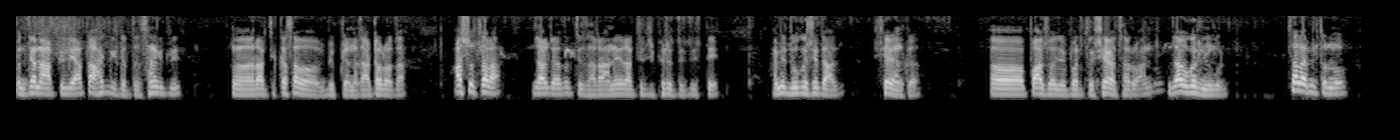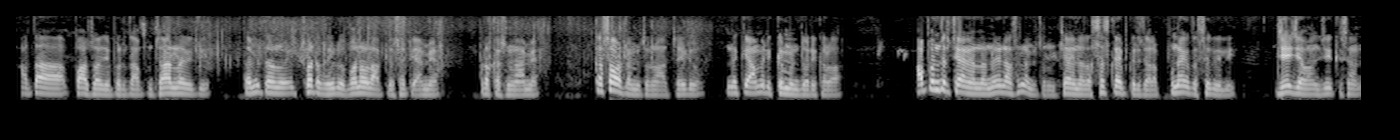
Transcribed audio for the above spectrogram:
पण त्यानं आपल्याला आता हकीकत सांगितली. रात्री कसा बिबट्यानं काठवला होता? असो चला. जाऊ दे आता झाला आणि रात्रीची फिरत दिसते आम्ही दोघंच येत आज शेळ्यांक पाच वाजेपर्यंत शेळ्या चारू आणि जाऊ घरी निघून. चला मित्रांनो आता पाच वाजेपर्यंत आपण चालणार येते तर मित्रांनो एक छोटासा व्हिडिओ बनवला आपल्यासाठी आम्ही प्रकाशनं आम्ही. कसा वाटला मित्रांनो आजचा व्हिडिओ? नक्की आम्हाला कमेंटद्वारे कळवा. आपण जर चॅनलला नवीन असेल ना मित्रांनो चॅनलला सबस्क्राईब करी चला पुन्हा एकदा सगळी जय जवान जय किसान.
